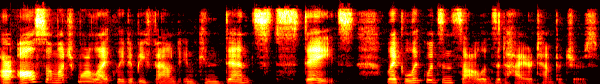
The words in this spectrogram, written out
are also much more likely to be found in condensed states, like liquids and solids at higher temperatures.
